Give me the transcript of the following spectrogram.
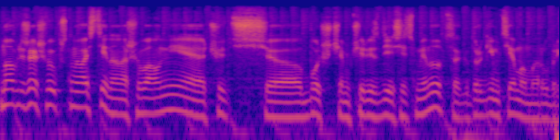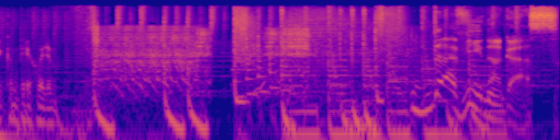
Ну а ближайший выпуск новостей на нашей волне чуть э, больше, чем через 10 минут. К другим темам и рубрикам переходим. Давиногаз.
